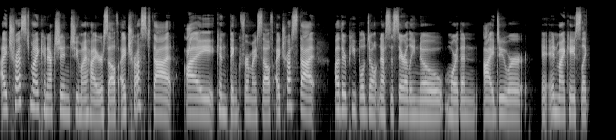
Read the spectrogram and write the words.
I trust my connection to my higher self. I trust that I can think for myself. I trust that other people don't necessarily know more than I do, or in my case, like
